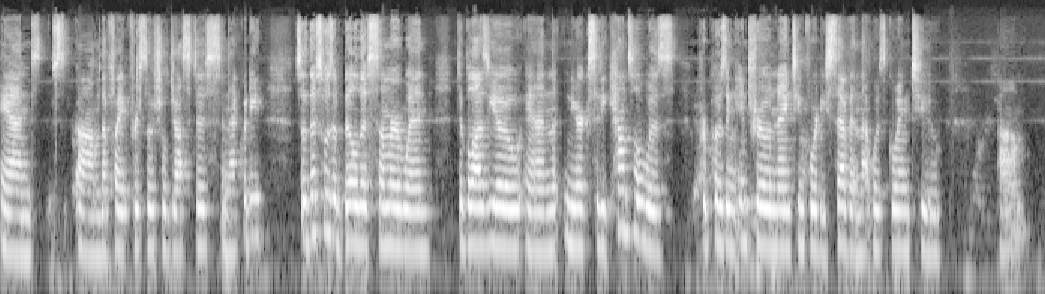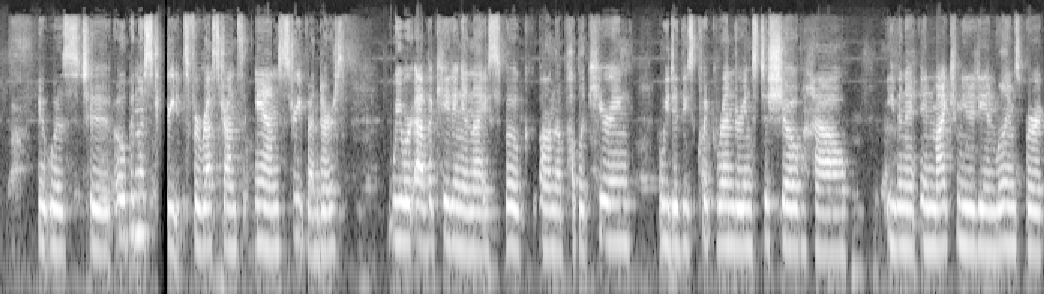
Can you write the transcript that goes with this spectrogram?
and um, the fight for social justice and equity. So this was a bill this summer when de Blasio and New York City Council was proposing intro 1947 that was going to, um, it was to open the streets for restaurants and street vendors we were advocating and I spoke on the public hearing. We did these quick renderings to show how even in my community in Williamsburg,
